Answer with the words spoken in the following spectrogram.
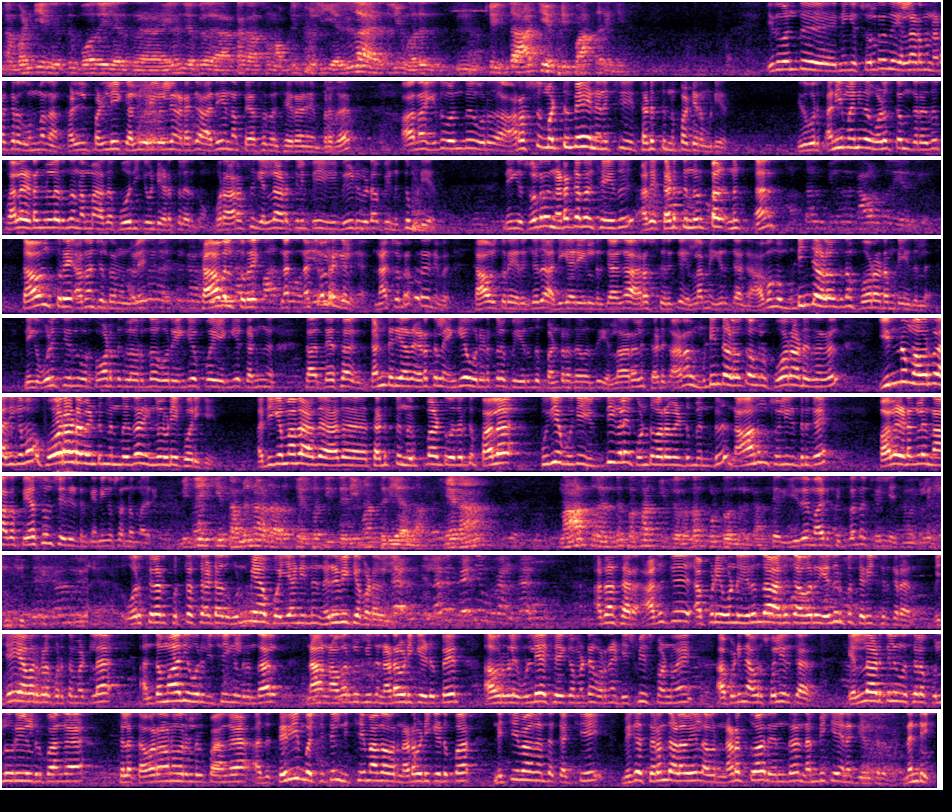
அஹ், வண்டியை நிறுத்து போதையில இருக்கிற இளைஞர்கள் அட்டகாசம் அப்படின்னு சொல்லி எல்லா இடத்துலயும் வருது. இந்த ஆட்சி எப்படி பாக்குறீங்க? இது வந்து நீங்கள் சொல்கிறது எல்லா இடமும் நடக்கிறது உண்மை தான் கல் பள்ளி கல்லூரிகள்லையும் நடக்க அதையும் நான் பேச தான் செய்கிறேன் பிரதர் ஆனால் இது வந்து ஒரு அரசு மட்டுமே நினச்சி தடுத்து நிப்பாட்டிட முடியாது. இது ஒரு தனி மனித ஒழுக்கம்ங்கிறது பல இடங்கள்ல இருந்தும் நம்ம அதை போதிக்க வேண்டிய இடத்துல இருக்கும். ஒரு அரசுக்கு எல்லா இடத்துலையும் போய் வீடு வீடாக போய் நிற்க முடியாது. நீங்கள் சொல்கிறது நடக்க தான் செய்யுது அதை தடுத்து நிற்ப நிக் ஆ? காவல்துறை அதான் சொல்கிறேன் உங்களே. காவல்துறை நான் நான் சொல்கிறேன் கேளுங்க. நான் சொல்கிறேன் காவல்துறை இருக்குது அதிகாரிகள் இருக்காங்க அரசு இருக்குது எல்லாமே இருக்காங்க. அவங்க முடிஞ்ச அளவுக்கு தான் போராட முடியுது நீங்கள் ஒழிச்சிருந்து ஒரு தோட்டத்துக்குள்ள இருந்தால் ஒரு எங்கேயோ போய் எங்கேயோ கண் தேசா தேச கண் தெரியாத இடத்துல எங்கேயோ ஒரு இடத்துல போய் இருந்து பண்ணுறதை வந்து எல்லாராலையும் தடுக்க ஆனால் முடிந்த அளவுக்கு அவங்க போராடுகிறார்கள். இன்னும் அவர்கள் அதிகமாக போராட வேண்டும் என்பதுதான் எங்களுடைய கோரிக்கை. அதிகமாக அதை அதை தடுத்து நிற்பாட்டுவதற்கு பல புதிய புதிய யுக்திகளை கொண்டு வர வேண்டும் என்று நானும் சொல்லிக்கிட்டு இருக்கேன். பல இடங்களில் நான் அதை பேசவும் செய்துட்டு இருக்கேன். நீங்கள் சொன்ன மாதிரி. விஜய்க்கு தமிழ்நாடு அரசியல் பத்தி தெரியுமா தெரியாதா? ஏன்னா நார்த்ல இருந்து பிரசாந்த் கிஷோரை தான் கூட்டு வந்திருக்காங்க. சரி இதே மாதிரி திப்பம் தான் சொல்லியாச்சு மக்களே. ஒரு சிலர் குற்றச்சாட்டு அது உண்மையா பொய்யான்னு இன்னும் நிரூபிக்கப்படவில்லை. அதான் சார் அதுக்கு அப்படி ஒன்று இருந்தால் அதுக்கு அவர் எதிர்ப்பு தெரிவிச்சிருக்கிறார். விஜய் அவர்களை பொறுத்த மட்டும் அந்த மாதிரி ஒரு விஷயங்கள் இருந்தால் நான் அவர்கள் மீது நடவடிக்கை எடுப்பேன். அவர்களை உள்ளே சேர்க்க மாட்டேன் உடனே டிஸ்மிஸ் பண்ணுவேன் அப்படின்னு அவர் சொல்லியிருக்காரு. எல்லா இடத்துலையும் சில புல்லுரிகள் இருப்பாங்க சில தவறானவர்கள் இருப்பாங்க. அது தெரியும் பட்சத்தில் நிச்சயமாக அவர் நடவடிக்கை எடுப்பார். நிச்சயமாக அந்த கட்சியை மிக சிறந்த அளவில் அவர் நடத்துவார் என்ற நம்பிக்கை எனக்கு இருக்கிறது. நன்றி.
